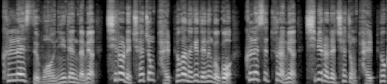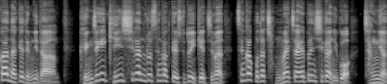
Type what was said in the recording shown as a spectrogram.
클래스 1이 된다면 7월에 최종 발표가 나게 되는 거고 클래스 2라면 11월에 최종 발표가 나게 됩니다. 굉장히 긴 시간으로 생각될 수도 있겠지만 생각보다 정말 짧은 시간이고 작년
